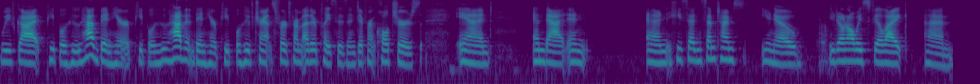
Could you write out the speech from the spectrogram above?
We've got people who have been here, people who haven't been here, people who've transferred from other places and different cultures, and and that and and he said and sometimes you know you don't always feel like um,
